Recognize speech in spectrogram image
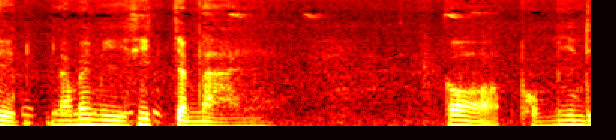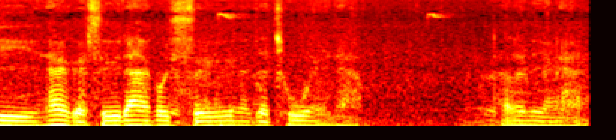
ลิตแล้วไม่มีที่จำหน่าย ก็ผมยินดีถ้าเกิดซื้อได้ก็ซื้อนะจะช่วยนะครับเท่านั้นเองนะฮะ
